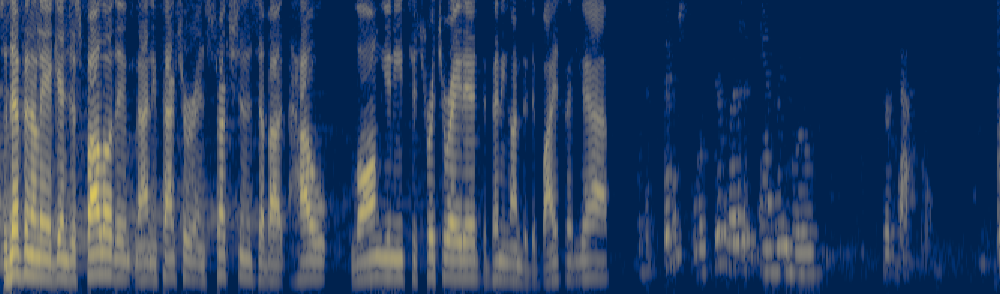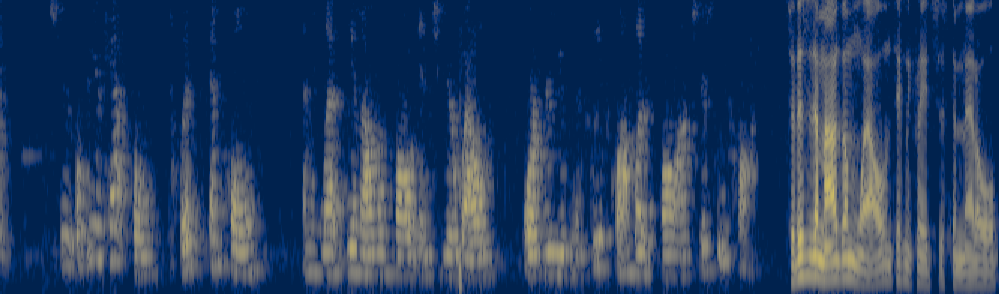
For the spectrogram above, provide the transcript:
So definitely, again, just follow the manufacturer instructions about how long you need to triturate it, depending on the device that you have. When it's finished, lift your lid and remove your capsule. To open your capsule, twist and pull and let the amalgam fall into your well. Or if you're using a squeeze cloth, let it fall onto your squeeze cloth. So this is amalgam well, and technically it's just a metal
